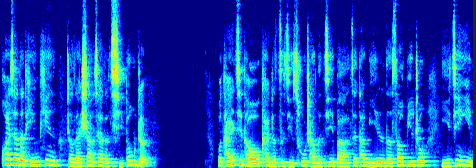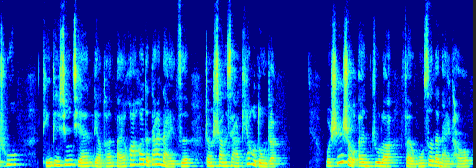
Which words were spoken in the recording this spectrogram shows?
胯下的婷婷正在上下的启动着。我抬起头，看着自己粗长的鸡巴在她迷人的骚逼中一进一出。婷婷胸前两团白花花的大奶子正上下跳动着。我伸手按住了粉红色的奶头，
